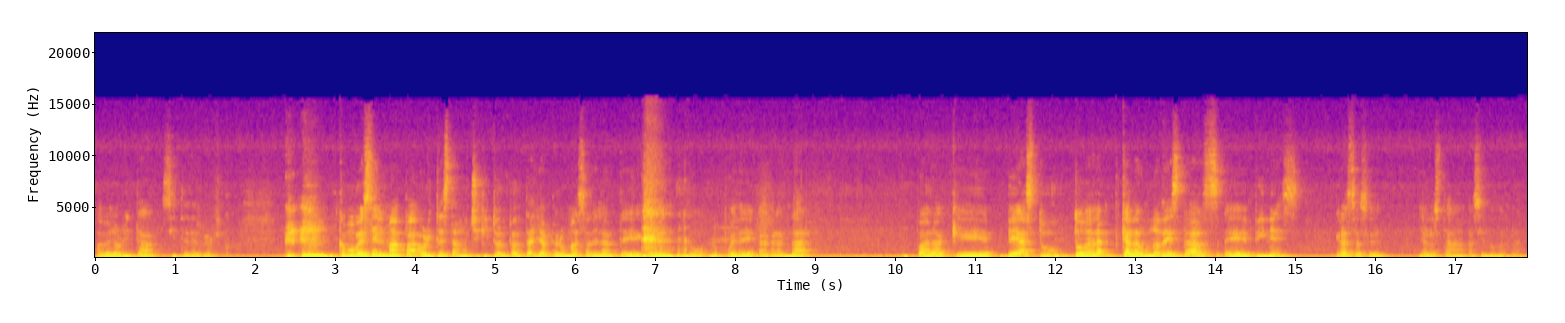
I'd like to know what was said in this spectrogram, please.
A ver ahorita si te da el gráfico. como ves el mapa, ahorita está muy chiquito en pantalla, pero más adelante Kevin lo, puede agrandar para que veas tú cada una de estas eh, pines. Gracias, Kevin. Ya lo está haciendo más grande.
